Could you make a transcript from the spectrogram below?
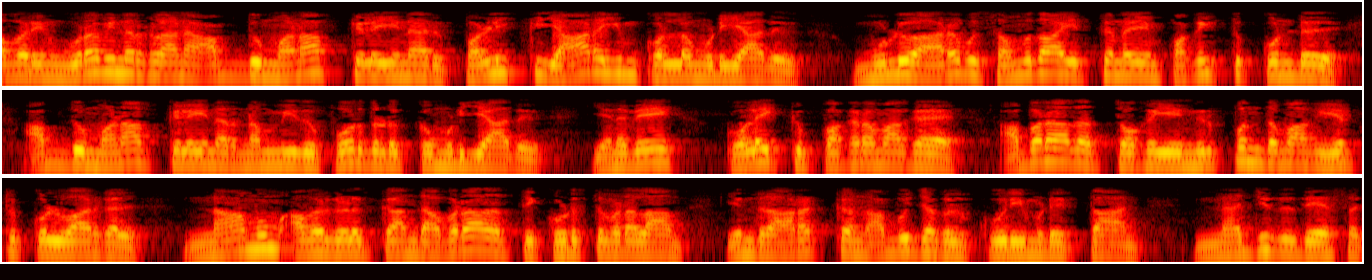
அவரின் உறவினர்களான அப்து மனாப் கிளையினர் பழிக்கு யாரையும் கொல்ல முடியாது. முழு அரபு சமுதாயத்தினரையும் பகைத்துக் கொண்டு அப்து மனாப் கிளையினர் நம்மீது போர் தொடுக்க முடியாது. எனவே கொலைக்கு பகரமாக அபராத தொகையை நிர்பந்தமாக ஏற்றுக்கொள்வார்கள். நாமும் அவர்களுக்கு அந்த அபராதத்தை கொடுத்து விடலாம் என்று அரக்கன் அபுஜகல் கூறி முடித்தான். நஜிது தேச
